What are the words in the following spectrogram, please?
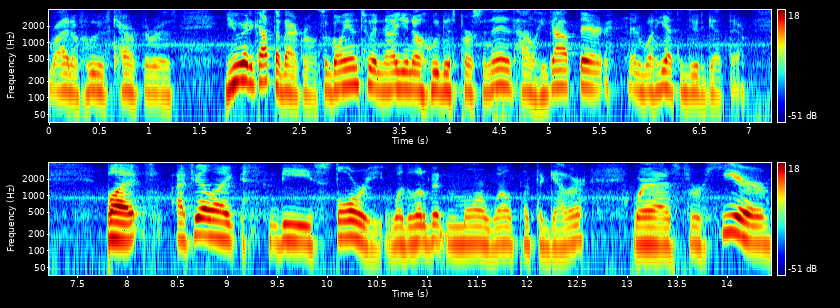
right, of who this character is. You already got the background, so going into it now, you know who this person is, how he got there, and what he had to do to get there. But I feel like the story was a little bit more well put together, whereas for here,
